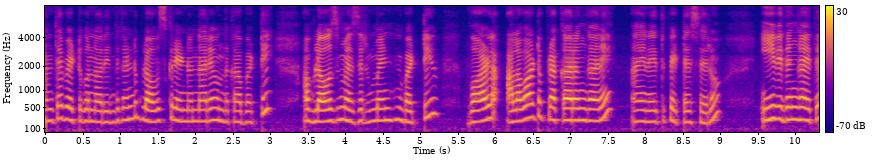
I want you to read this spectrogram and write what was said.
అంతే పెట్టుకున్నారు. ఎందుకంటే బ్లౌజ్కి రెండున్నరే ఉంది కాబట్టి ఆ బ్లౌజ్ మెజర్మెంట్ని బట్టి వాళ్ళ అలవాటు ప్రకారంగానే ఆయన అయితే పెట్టేశారు. ఈ విధంగా అయితే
